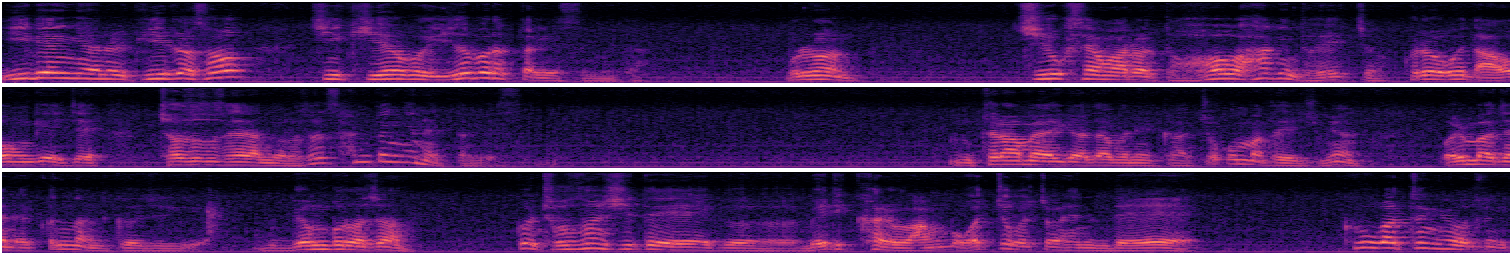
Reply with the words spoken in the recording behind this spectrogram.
200년을 빌어서 지 기억을 잊어버렸다고 했습니다. 물론 지옥 생활을 더 하긴 더 했죠. 그러고 나온 게 이제 저승사자 노릇을 300년 했다고 했습니다. 음, 드라마 얘기하다 보니까 조금만 더 해주면 얼마 전에 끝난 그 저기 명불허전 그 조선시대의 그 메디칼 왕복 어쩌고저쩌고 했는데 그거 같은 경우는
